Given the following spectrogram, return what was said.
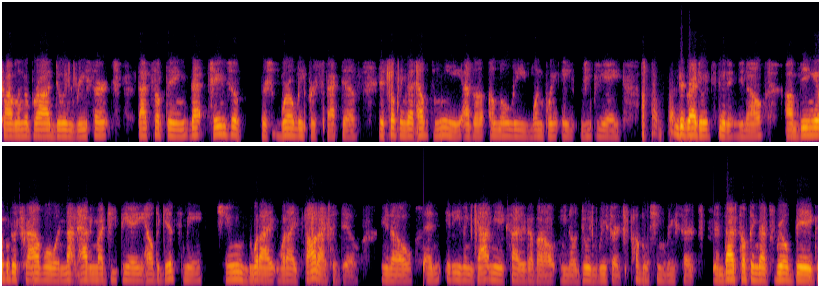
Traveling abroad, doing research. That's something that change of worldly perspective is something that helped me as a, a lowly 1.8 GPA undergraduate student. You know, um, being able to travel and not having my GPA held against me changed what I what I thought I could do. You know, and it even got me excited about you know doing research, publishing research, and that's something that's real big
